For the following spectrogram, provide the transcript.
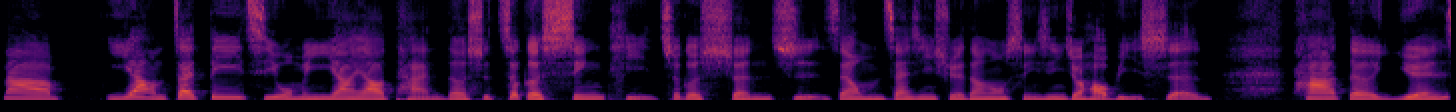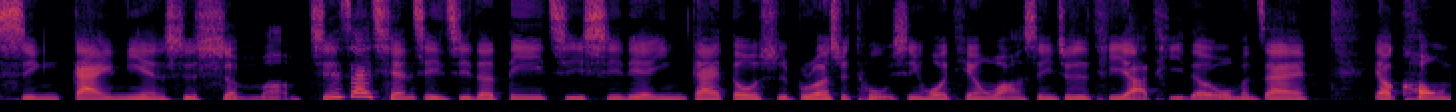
那一样，在第一集我们一样要谈的是这个星体，这个神指，在我们占星学当中，行星就好比神，它的原型概念是什么？其实，在前几集的第一集系列，应该都是不论是土星或天王星，就是蒂亚提的，我们在要控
